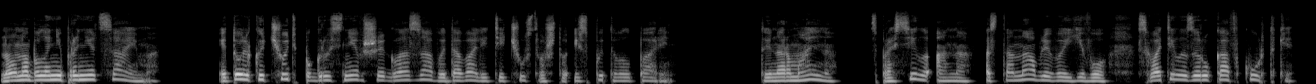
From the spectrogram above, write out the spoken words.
но оно было непроницаемо, и только чуть погрустневшие глаза выдавали те чувства, что испытывал парень. «Ты нормально?» — спросила она, останавливая его, схватила за рукав куртки.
